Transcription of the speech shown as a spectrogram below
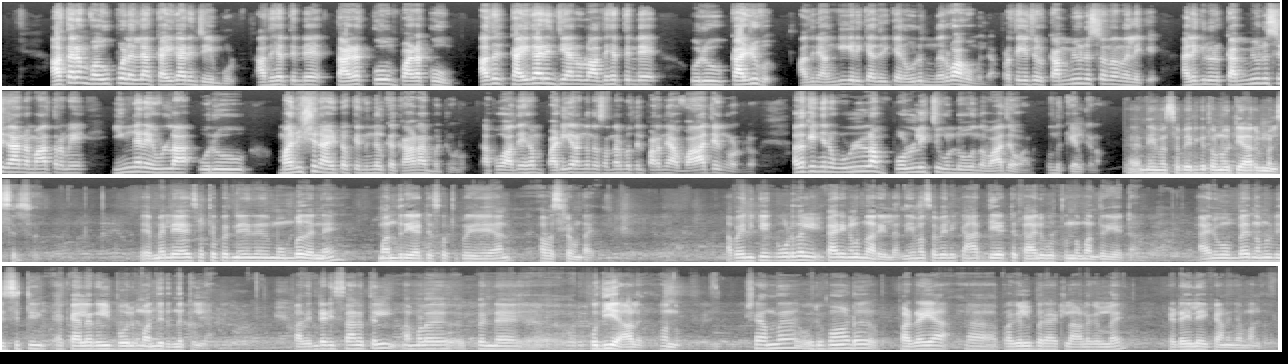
അത്തരം വകുപ്പുകളെല്ലാം കൈകാര്യം ചെയ്യുമ്പോൾ അദ്ദേഹത്തിന്റെ തഴക്കവും പഴക്കവും അത് കൈകാര്യം ചെയ്യാനുള്ള അദ്ദേഹത്തിന്റെ ഒരു കഴിവ് അതിനെ അംഗീകരിക്കാതിരിക്കാൻ ഒരു നിർവാഹവുമില്ല. പ്രത്യേകിച്ച് ഒരു കമ്മ്യൂണിസ്റ്റ് എന്ന നിലയ്ക്ക് അല്ലെങ്കിൽ ഒരു കമ്മ്യൂണിസ്റ്റുകാരനെ മാത്രമേ ഇങ്ങനെയുള്ള ഒരു മനുഷ്യനായിട്ടൊക്കെ നിങ്ങൾക്ക് കാണാൻ പറ്റുള്ളൂ. അപ്പോൾ അദ്ദേഹം പടിയിറങ്ങുന്ന സന്ദർഭത്തിൽ പറഞ്ഞ വാചകങ്ങളുണ്ടല്ലോ. അതൊക്കെ ഇങ്ങനെ ഉള്ളം പൊള്ളിച്ചു കൊണ്ടുപോകുന്ന വാചകമാണ്. ഒന്ന് കേൾക്കണം. നിയമസഭയിലേക്ക് തൊണ്ണൂറ്റിയാറിൽ മത്സരിച്ചത്. എം എൽ എ ആയി സത്യപ്രതിജ്ഞ ചെയ്യുന്നതിന് മുമ്പ് തന്നെ മന്ത്രിയായിട്ട് സത്യപ്രതിജ്ഞ ചെയ്യാൻ അവസരമുണ്ടായി. അപ്പോൾ എനിക്ക് കൂടുതൽ കാര്യങ്ങളൊന്നും അറിയില്ല. നിയമസഭയിലേക്ക് ആദ്യമായിട്ട് കാലുകുത്തുന്ന മന്ത്രിയായിട്ടാണ്. അതിനു മുമ്പേ നമ്മൾ വിസിറ്റിംഗ് ഗാലറിയിൽ പോലും വന്നിരുന്നിട്ടില്ല. അതിന്റെ അടിസ്ഥാനത്തിൽ നമ്മൾ പിന്നെ ഒരു പുതിയ ആൾ വന്നു. പക്ഷെ അന്ന് ഒരുപാട് പഴയ പ്രഗത്ഭരായിട്ടുള്ള ആളുകളുടെ ഇടയിലേക്കാണ് ഞാൻ വന്നത്.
